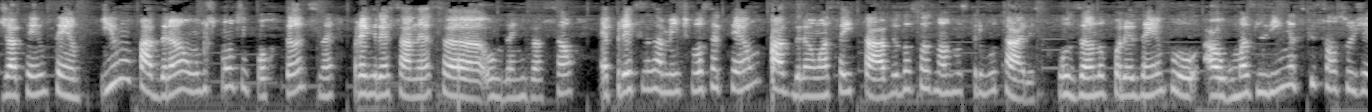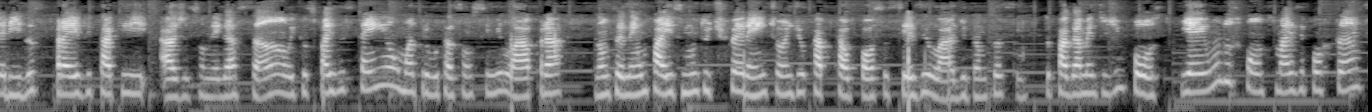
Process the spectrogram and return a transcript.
já tem um tempo. E um padrão, um dos pontos importantes né, para ingressar nessa organização é precisamente você ter um padrão aceitável das suas normas tributárias, usando, por exemplo, algumas linhas que são sugeridas para evitar que haja sonegação e que os países tenham uma tributação similar para não ter nenhum país muito diferente onde o capital possa se exilar, digamos assim, do pagamento de imposto. E aí um dos pontos mais importantes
